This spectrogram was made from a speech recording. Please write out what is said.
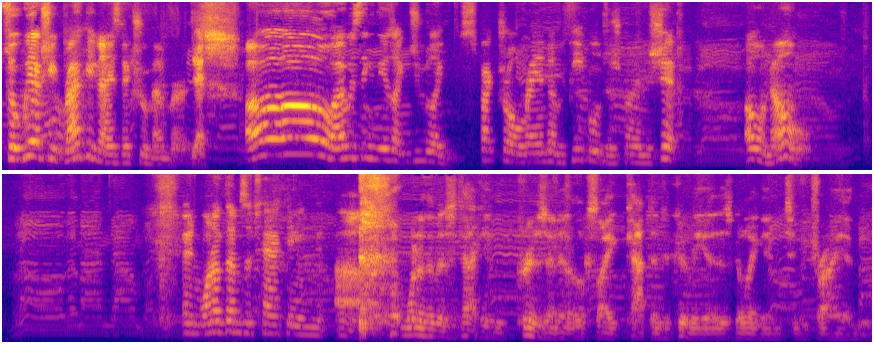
So we actually recognize the crew members. Yes. Oh, I was thinking these like two like spectral random people just running the ship. Oh no. And one of them's attacking uh One of them is attacking Crimson, and it looks like Captain Takumi is going in to try and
